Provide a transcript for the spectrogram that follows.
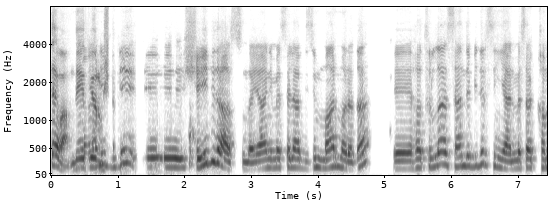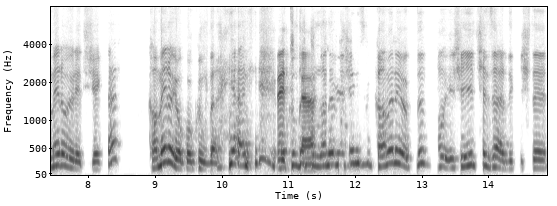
Devam da ediyorum yani. Bir de e, şeydi de aslında yani mesela bizim Marmara'da e, hatırlar sen de bilirsin yani mesela kamera öğretecekler. Kamera yok okulda. Yani evet, okulda ya. kullanabileceğiniz bir kamera yoktu. O şeyi çizerdik işte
